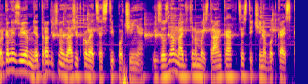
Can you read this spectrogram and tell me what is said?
Organizujem netradičné zážitkové cesty po Číne. Ich zoznam nájdete na mojich stránkach cestyčino.sk.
